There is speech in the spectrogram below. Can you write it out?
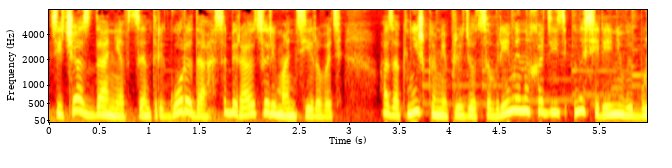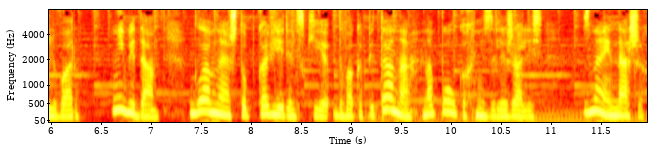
Сейчас здание в центре города собираются ремонтировать. А за книжками придется временно ходить на Сиреневый бульвар. Не беда. Главное, чтобы каверинские два капитана на полках не залежались. Знай наших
